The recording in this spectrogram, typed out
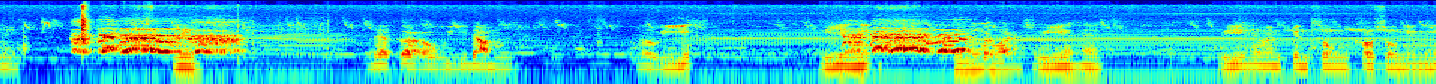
นี่ นี่ แล้วก็เอาหวีดำเอาหวี หวีอย่างนี้ ถึงนึงมันหัวหวีให้หวีให้มันเป็นทรงเข้าทรงอย่างนี้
